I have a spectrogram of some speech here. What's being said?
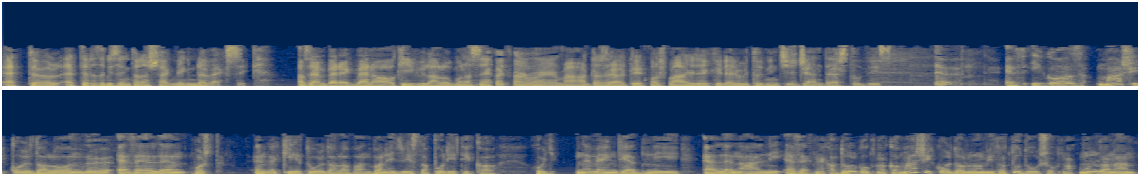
ettől, ettől ez a bizonytalanság még növekszik az emberekben, a kívülállókban azt mondják, hogy már hát az eltét most már ide kiderült, hogy nincs is gender studies. Ez igaz, másik oldalon ez ellen, most ennek két oldala van. Van egyrészt a politika, hogy nem engedni, ellenállni ezeknek a dolgoknak. A másik oldalon, amit a tudósoknak mondanám,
